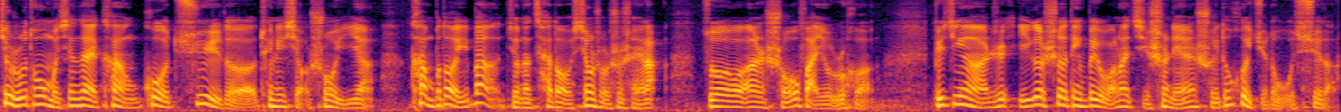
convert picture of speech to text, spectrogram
就如同我们现在看过去的推理小说一样，看不到一半就能猜到凶手是谁了，作案手法又如何？毕竟啊，这一个设定被玩了几十年，谁都会觉得无趣的。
